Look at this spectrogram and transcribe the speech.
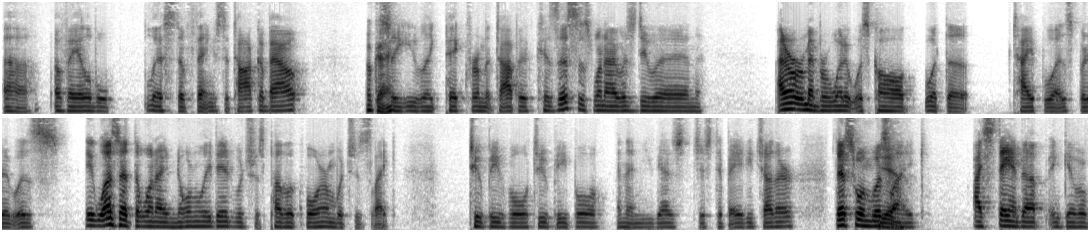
uh, available list of things to talk about. Okay. So you like pick from the topic because this is when I was doing. I don't remember what it was called, what the type was, but it was it wasn't the one I normally did, which was public forum, which is like two people, two people, and then you guys just debate each other. This one was Yeah. like I stand up and give a,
